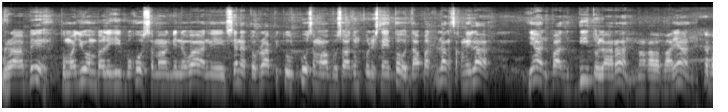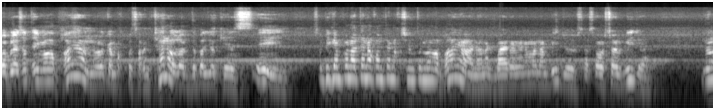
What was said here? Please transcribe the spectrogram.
Grabe, tumayo ang balihibo ko sa mga ginawa ni Senator Rapi Tulfo sa mga abusadong pulis na ito. Dapat lang sa kanila. Yan, pa dito laran, mga kababayan. Nabablessed tayo mga bayan. Welcome back po sa aking channel of WKSA. So po natin ng konti ng aksyon itong mga bayan na nag-viral na naman ang video sa social media ng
